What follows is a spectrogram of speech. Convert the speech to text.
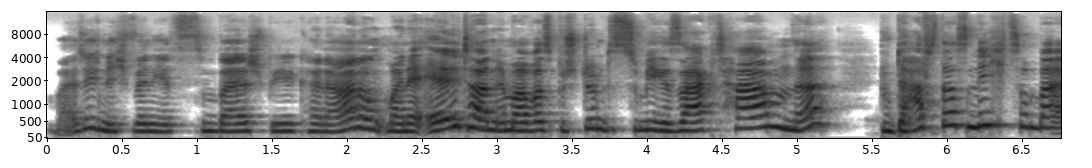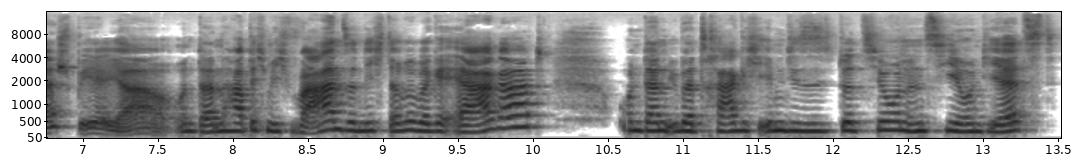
Weiß ich nicht, wenn jetzt zum Beispiel, keine Ahnung, meine Eltern immer was Bestimmtes zu mir gesagt haben, ne? Du darfst das nicht zum Beispiel, ja. Und dann habe ich mich wahnsinnig darüber geärgert und dann übertrage ich eben diese Situation ins Hier und Jetzt.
